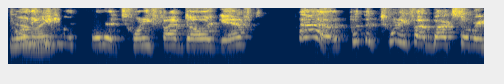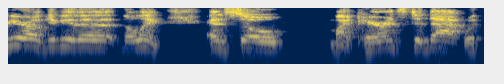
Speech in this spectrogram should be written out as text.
You want to give my kid a twenty-five dollar gift? Ah, put the twenty-five bucks over here. I'll give you the the link. And so my parents did that with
